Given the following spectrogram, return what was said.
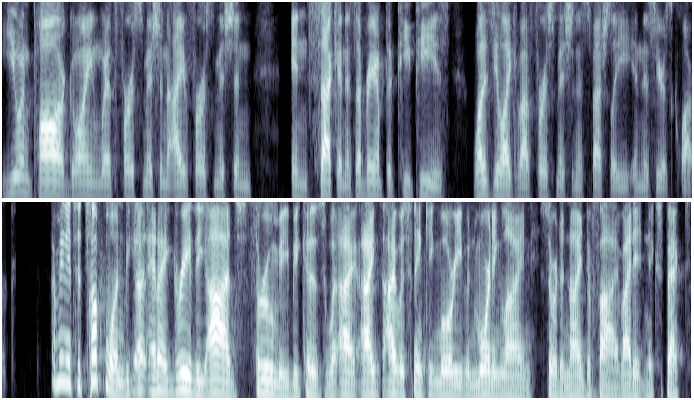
you and Paul are going with first mission. I first mission in second. As I bring up the PPs, what does he like about first mission, especially in this year's Clark? I mean, it's a tough one, uh, and I agree the odds threw me because what I, I I was thinking more even morning line, sort of nine to five. I didn't expect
